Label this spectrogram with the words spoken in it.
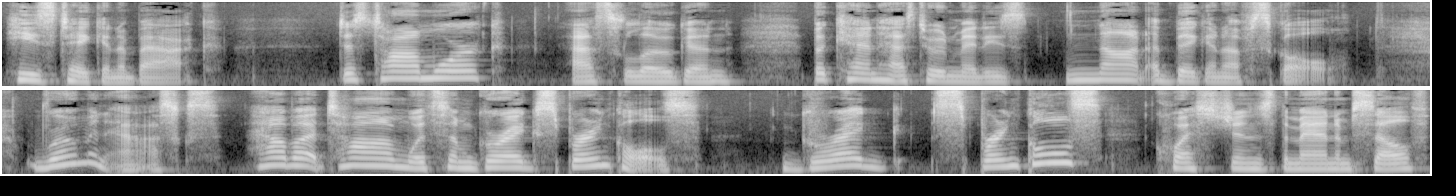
He's taken aback. Does Tom work? asks Logan, but Ken has to admit he's not a big enough skull. Roman asks, How about Tom with some Greg sprinkles? Greg sprinkles? questions the man himself,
